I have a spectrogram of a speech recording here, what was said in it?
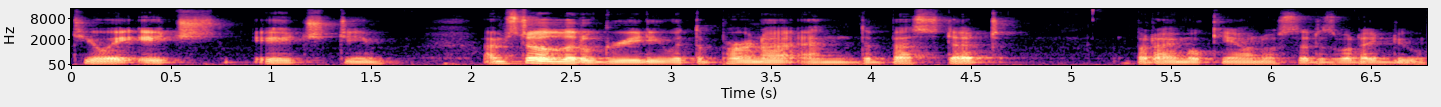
TOA H, H team. I'm still a little greedy with the Perna and the Bastet, but I'm Okeanos, that is what I do.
